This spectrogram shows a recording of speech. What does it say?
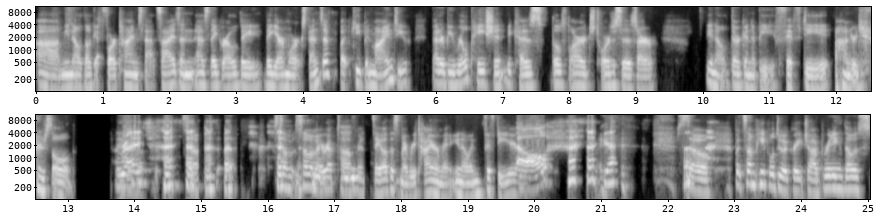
Um, you know they'll get four times that size and as they grow they they are more expensive. But keep in mind you better be real patient because those large tortoises are you know they're going to be 50 100 years old. Right. So, uh, some some of my reptile friends say oh this is my retirement you know in 50 years. Oh. Yeah. So but some people do a great job breeding those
